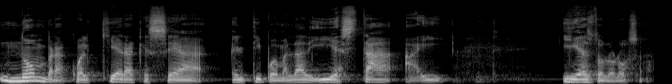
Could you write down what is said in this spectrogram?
nombra cualquiera que sea el tipo de maldad y está ahí. Y es doloroso.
